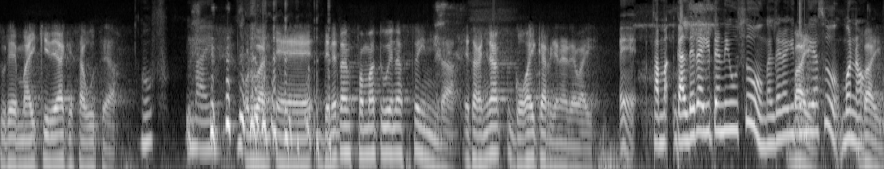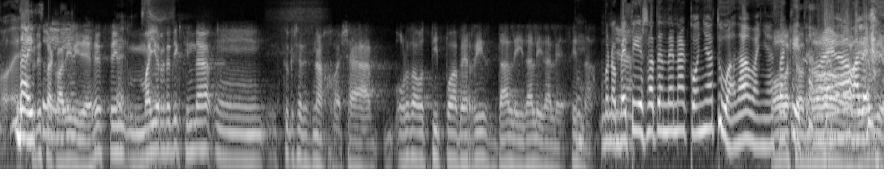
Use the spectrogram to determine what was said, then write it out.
zure maikideak ezagutzea. Uf, bai. Orduan, eh, denetan famatuena zein da? Eta gainera gogaikarrian ere bai. Eh, fama, galdera egiten diguzu? Galdera egiten Bai. diazu? Bueno, bai, Bai, zuretzako zuri. adibidez, ez? Zein, mai horretatik zein da, mm, zuk esatezuna, jo, osea, hor dago tipoa berriz, dale, dale, dale, zein da? bueno, Ja. beti esaten dena koñatua da, baina ez Oso dakit. ondo, bai, ah, vale. bai,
